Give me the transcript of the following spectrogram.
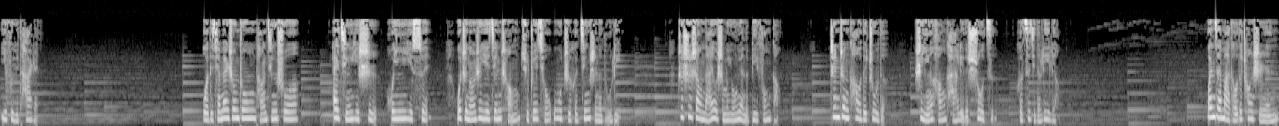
依附于他人。我的前半生中，唐晶说：“爱情易逝，婚姻易碎，我只能日夜兼程去追求物质和精神的独立。这世上哪有什么永远的避风港？真正靠得住的，是银行卡里的数字和自己的力量。”湾仔码头的创始人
